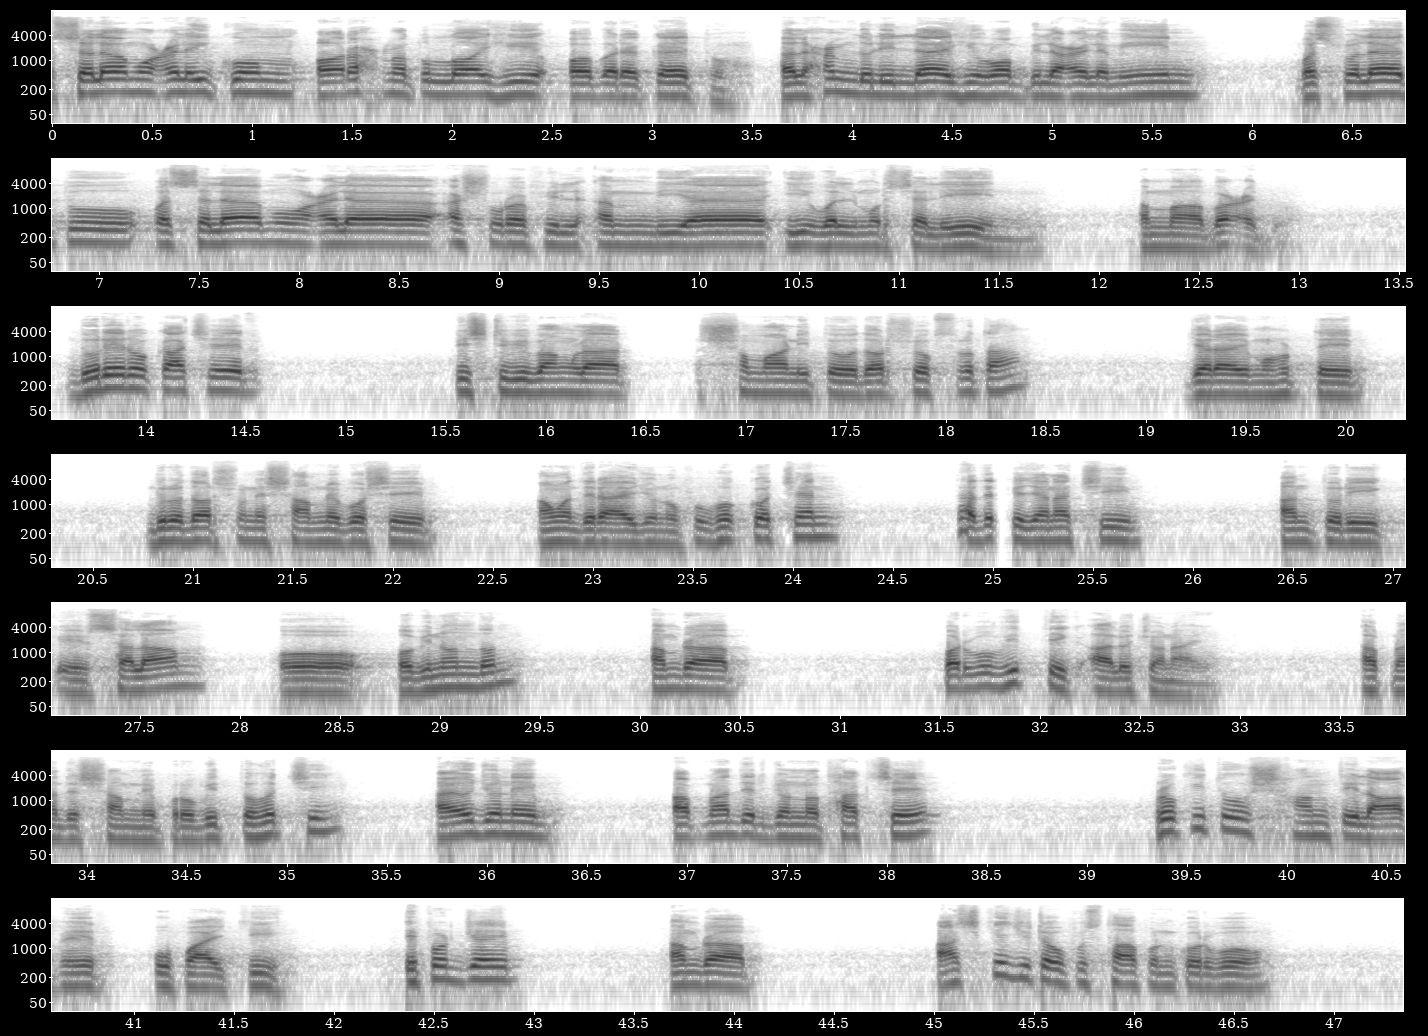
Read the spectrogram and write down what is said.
আসসালামু আলাইকুম আরহামতুল্লাহি ওবরাকাত আলহামদুলিল্লাহ রবিল আলমিন ওসলাতু ওসালামু আলা আশরফিল আম্বিয়া ওয়াল মুরসালিন। আম্মা বাদ। দূরের ও কাছের পৃষ্টিভি বাংলার সম্মানিত দর্শক শ্রোতা, যারা এই মুহূর্তে দূরদর্শনের সামনে বসে আমাদের আয়োজন উপভোগ করছেন, তাদেরকে জানাচ্ছি আন্তরিক সালাম ও অভিনন্দন। আমরা পর্বভিত্তিক আলোচনায় আপনাদের সামনে প্রবৃত্ত হচ্ছি। আয়োজনে আপনাদের জন্য থাকছে প্রকৃত শান্তি লাভের উপায় কি? এ পর্যায়ে আমরা আজকে যেটা উপস্থাপন করব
